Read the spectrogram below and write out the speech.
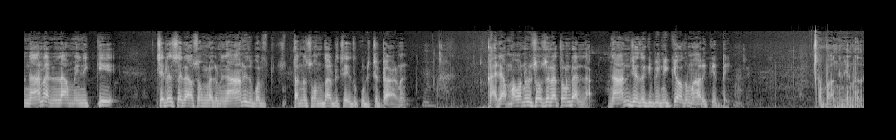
ഞാനെല്ലാം എനിക്ക് ചില ചില അസുഖങ്ങളൊക്കെ ഉണ്ട്. ഞാനിതുപോലെ തന്നെ സ്വന്തമായിട്ട് ചെയ്ത് കുടിച്ചിട്ടാണ്. കാര്യം അമ്മ പറഞ്ഞ വിശ്വാസമില്ലാത്തതുകൊണ്ടല്ല. ഞാനും ഇപ്പം എനിക്കും അത് മാറിക്കിട്ടി അപ്പം അങ്ങനെയാണത്.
